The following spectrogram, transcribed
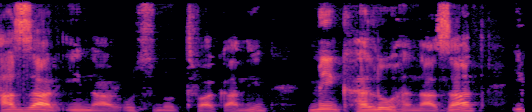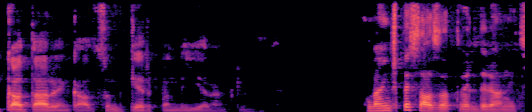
1988 թվականին մենք հլու հնազանդ ի կատար ենք ալցում Կերպմանի երանկյունը Բա ինչպես ազատվել դրանից։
